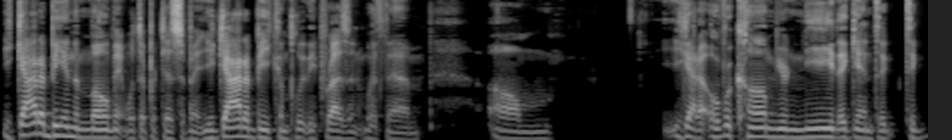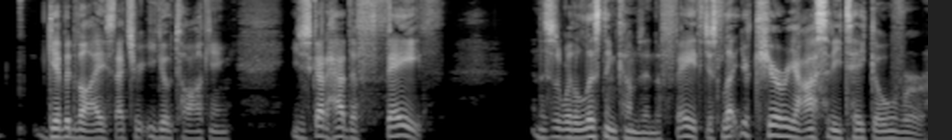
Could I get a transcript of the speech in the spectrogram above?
You got to be in the moment with the participant. You got to be completely present with them. Um, you got to overcome your need again to to give advice. That's your ego talking. You just got to have the faith and this is where the listening comes in the faith. Just let your curiosity take over.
